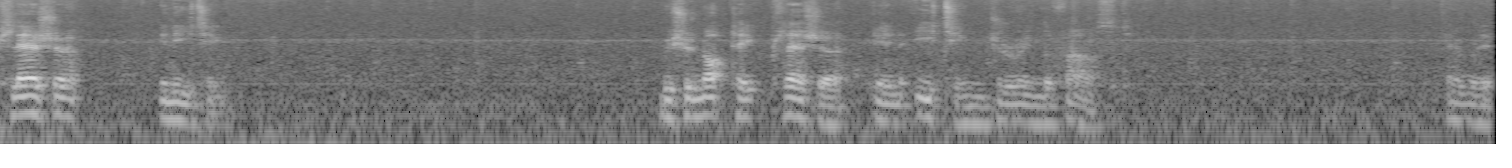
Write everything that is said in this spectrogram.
pleasure in eating. We should not take pleasure in eating during the fast. Everybody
